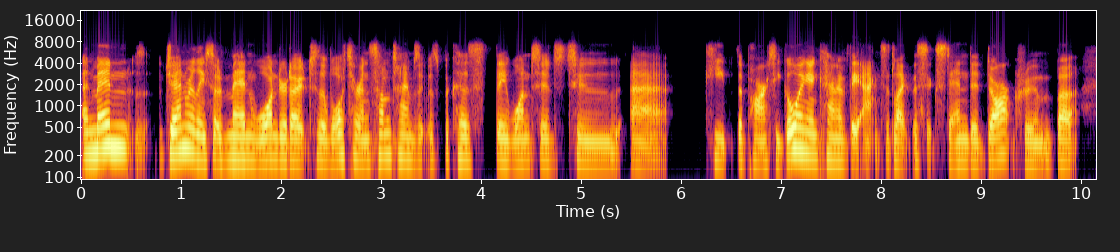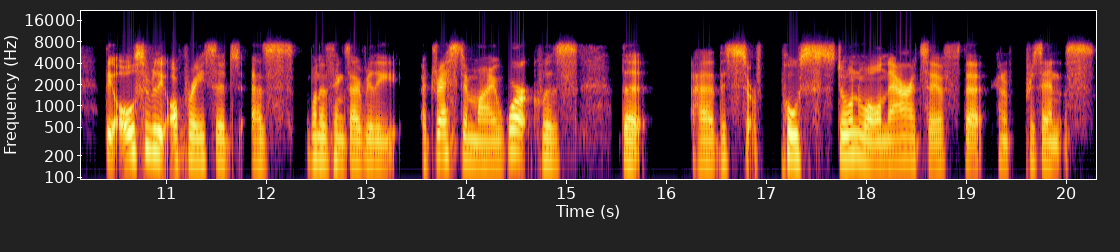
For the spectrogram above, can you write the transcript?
And men, generally, sort of men wandered out to the water, and sometimes it was because they wanted to uh, keep the party going and kind of they acted like this extended dark room. But they also really operated as one of the things I really addressed in my work was that uh, this sort of post Stonewall narrative that kind of presents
